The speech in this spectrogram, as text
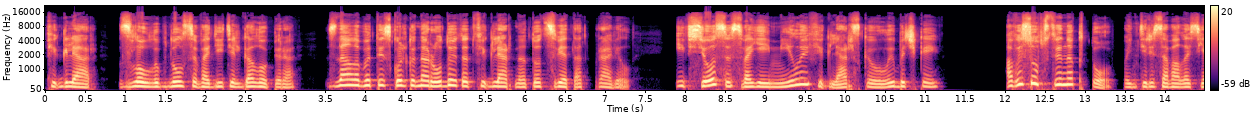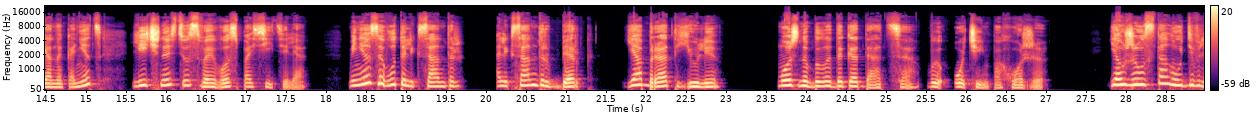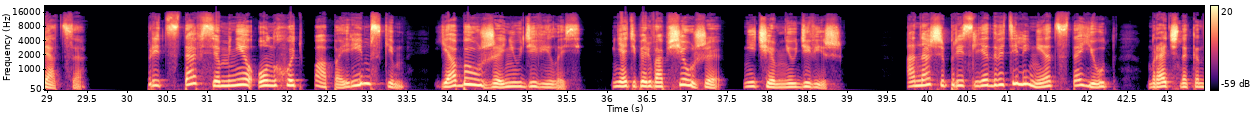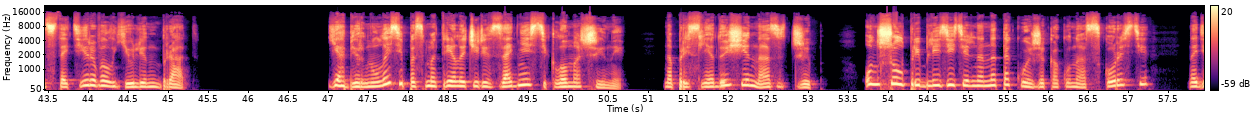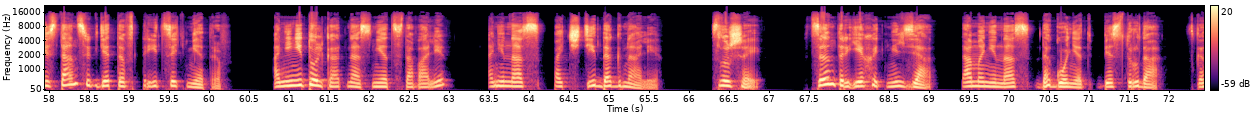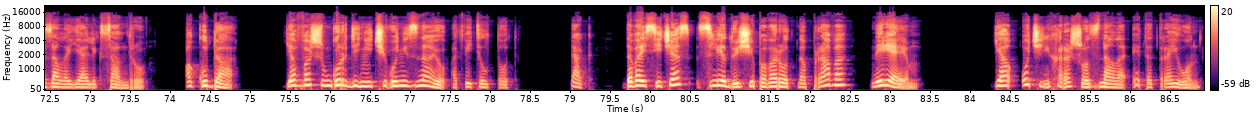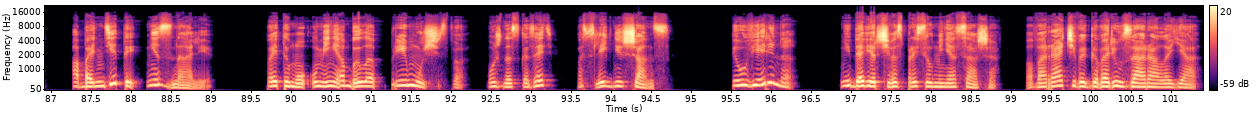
«Фигляр», Зло улыбнулся водитель галопера. «Знала бы ты, сколько народу этот фигляр на тот свет отправил. И все со своей милой фиглярской улыбочкой». «А вы, собственно, кто?» – поинтересовалась я, наконец, личностью своего спасителя. «Меня зовут Александр. Александр Берг. Я брат Юли. Можно было догадаться, вы очень похожи. Я уже устала удивляться». Представься мне он хоть папой римским, я бы уже не удивилась. Меня теперь вообще уже ничем не удивишь. А наши преследователи не отстают, мрачно констатировал Юлин брат. Я обернулась и посмотрела через заднее стекло машины на преследующий нас джип. Он шел приблизительно на такой же, как у нас, скорости, на дистанции где-то в 30 метров. Они не только от нас не отставали, они нас почти догнали. Слушай, в центр ехать нельзя, там они нас догонят без труда, сказала я Александру. А куда? Я в вашем городе ничего не знаю, ответил тот. Так, давай сейчас следующий поворот направо, ныряем. Я очень хорошо знала этот район а бандиты не знали. Поэтому у меня было преимущество, можно сказать, последний шанс. «Ты уверена?» – недоверчиво спросил меня Саша. «Поворачивай, говорю», – заорала я.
